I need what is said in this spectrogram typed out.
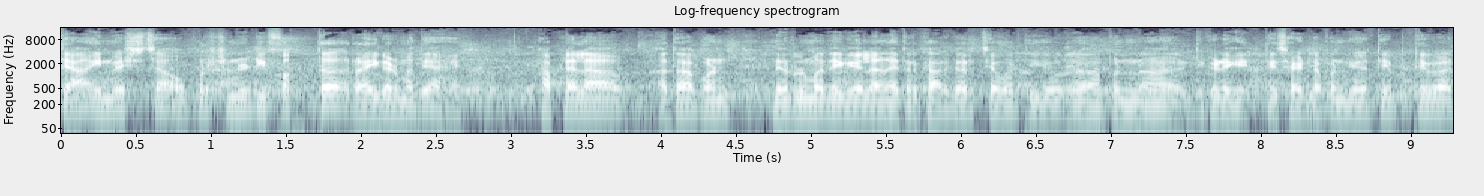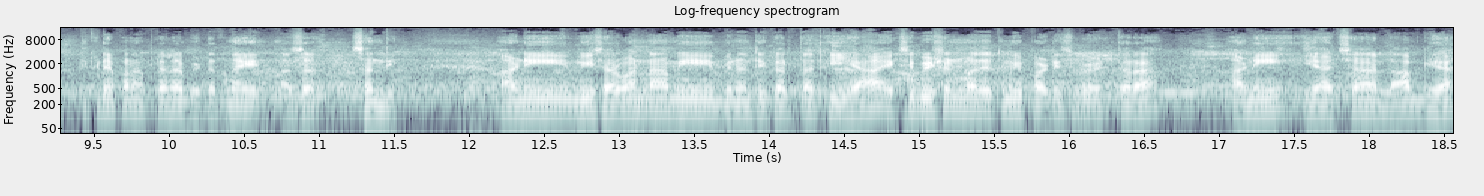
त्या इन्व्हेस्टचा ऑपॉर्च्युनिटी फक्त रायगडमध्ये आहे. आपल्याला आता आपण नेरूळमध्ये गेला नाहीतर खारघरच्या वरती आपण तिकडे गे- ते साईडला पण गेलं ते तेव्हा तिकडे पण आपल्याला भेटत नाही असं संधी. आणि मी सर्वांना मी विनंती करतात की ह्या एक्झिबिशनमध्ये तुम्ही पार्टिसिपेट करा आणि याचा लाभ घ्या.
